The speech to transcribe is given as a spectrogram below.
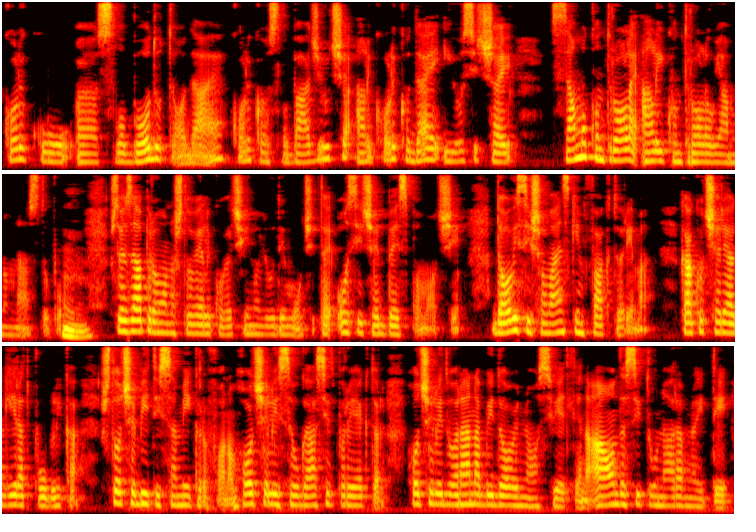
koliku e, slobodu to daje, koliko je oslobađajuće, ali koliko daje i osjećaj samo kontrole, ali i kontrole u javnom nastupu. Mm. Što je zapravo ono što veliku većinu ljudi muči, taj osjećaj bespomoći. Da ovisiš o vanjskim faktorima, kako će reagirati publika, što će biti sa mikrofonom, hoće li se ugasiti projektor, hoće li dvorana biti dovoljno osvjetljena, a onda si tu naravno i ti.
